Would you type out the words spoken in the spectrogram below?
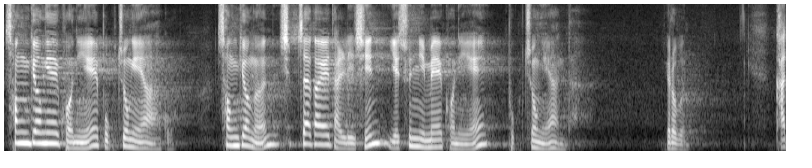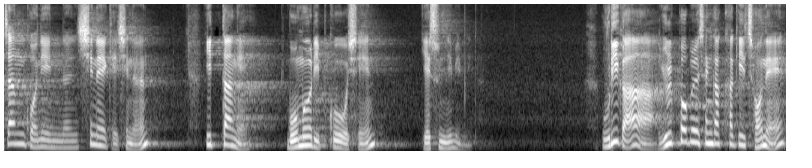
성경의 권위에 복종해야 하고 성경은 십자가에 달리신 예수님의 권위에 복종해야 한다. 여러분, 가장 권위 있는 신의 계시는 이 땅에 몸을 입고 오신 예수님입니다. 우리가 율법을 생각하기 전에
